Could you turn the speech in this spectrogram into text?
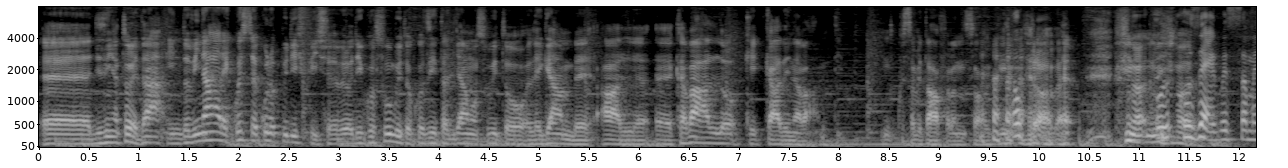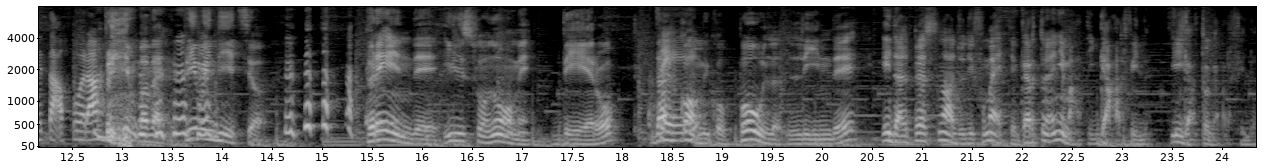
eh, disegnatore da indovinare. Questo è quello più difficile, ve lo dico subito, così tagliamo subito le gambe al eh, cavallo che cade in avanti. Questa metafora non so, Ok. però vabbè. No, non. Cos'è questa metafora? Primo, vabbè, primo indizio. Prende il suo nome vero dal Sì. comico Paul Linde e dal personaggio di fumetti e cartoni animati Garfield, il gatto Garfield,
